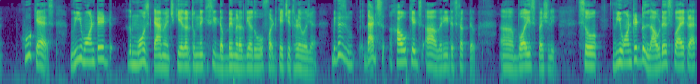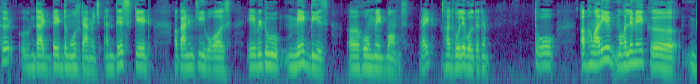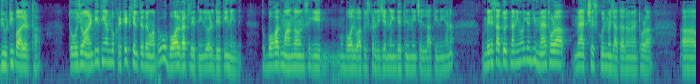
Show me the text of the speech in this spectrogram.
who cares we wanted the most damage कि अगर तुमने किसी डब्बे में रख दिया तो वो फट के चिथड़े हो जाए। Because that's how kids are very destructive boy especially so we wanted the loudest boy cracker that did the most damage and this kid apparently was able to make these home made bombs right हथगोले बोलते थे तो अब हमारे मोहल्ले में एक uh, beauty parlour था। तो वो जो आंटी थी हम लोग क्रिकेट खेलते थे वहाँ पे वो बॉल रख लेती थी और देती नहीं थी। तो बहुत मांगा उनसे कि बॉल वापस कर दीजिए नहीं देती नहीं चिल्लाती नहीं है ना? मेरे साथ तो इतना नहीं हुआ क्योंकि मैं थोड़ा मैं अच्छे स्कूल में जाता था मैं थोड़ा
